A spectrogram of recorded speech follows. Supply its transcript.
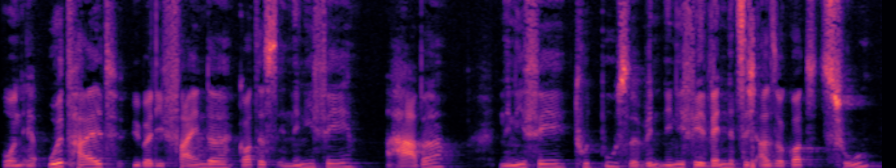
Und er urteilt über die Feinde Gottes in Ninive, aber Ninive tut Buße. Ninive wendet sich also Gott zu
